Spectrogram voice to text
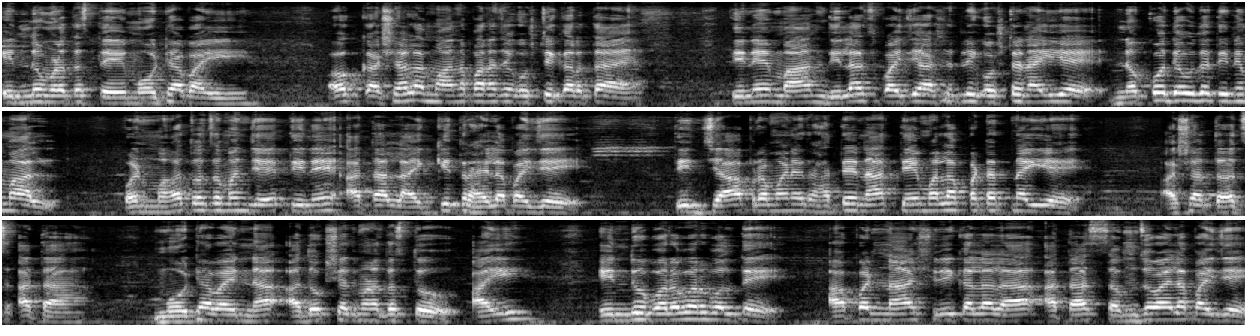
इंदू म्हणत असते मोठ्या बाई अ कशाला मानपानाच्या गोष्टी करताय? तिने मान दिलाच पाहिजे अशातली गोष्ट नाही आहे नको देऊ दे तिने माल. पण महत्त्वाचं म्हणजे तिने आता लायकीत राहायला पाहिजे. ती ज्याप्रमाणे राहते ना ते मला पटत नाही आहे अशातच आता मोठ्या बाईंना अधोक्षत म्हणत असतो. आई इंदू बरोबर बोलते आपण ना श्रीकलाला आता समजवायला पाहिजे.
